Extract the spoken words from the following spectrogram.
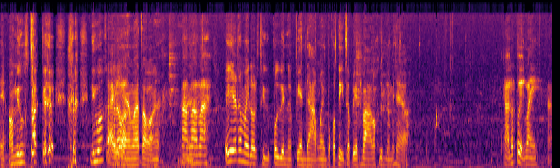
เนี่ยอ๋อมิวสตักเกอร์นึกว่าใครเอาแล้วเหรอนะมาต่ออะมามามาเอ๊ะแล้วทำไมเราถือปืนอะเปลี่ยนดาบไงปกติสเปซบาร์ก็ขึ้นแล้วไม่ใช่เหรออ่าแล้วเปิดไมค์อ่า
